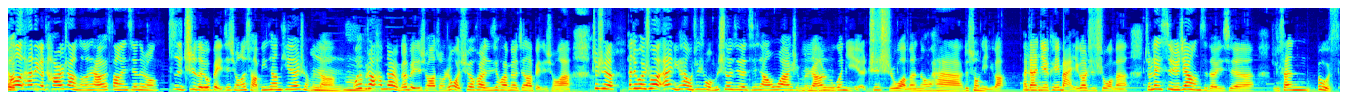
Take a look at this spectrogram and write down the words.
然后他那个摊儿上可能还会放一些那种自制的有北极熊的小冰箱贴什么的，我也不知道他们那儿有没有北极熊啊。总之我去了赫尔辛基，后来没有见到北极熊啊，就是他就会说，哎，你看我这是我们设计的吉祥物啊什么，然后如果你支持我们的话，就送你一个。啊，当然你也可以买一个支持我们，就类似于这样子的一些就是 fan booth。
